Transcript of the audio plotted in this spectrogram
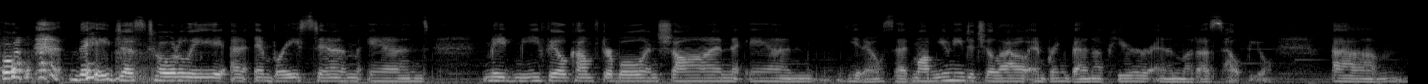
so they just totally uh, embraced him and made me feel comfortable and Sean and you know said mom you need to chill out and bring Ben up here and let us help you. Um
